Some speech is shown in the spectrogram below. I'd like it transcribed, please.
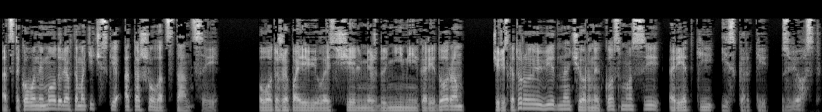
Отстыкованный модуль автоматически отошел от станции. Вот уже появилась щель между ними и коридором, через которую видно черный космос и редкие искорки звезд.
